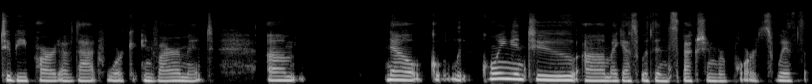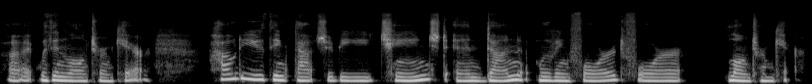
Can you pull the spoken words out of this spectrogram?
to be part of that work environment. Um, now go, going into um, i guess with inspection reports with uh, within long-term care how do you think that should be changed and done moving forward for long-term care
